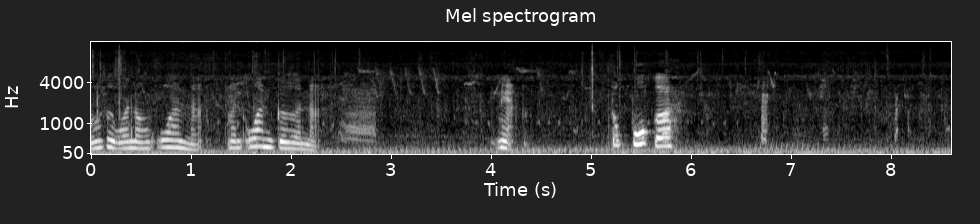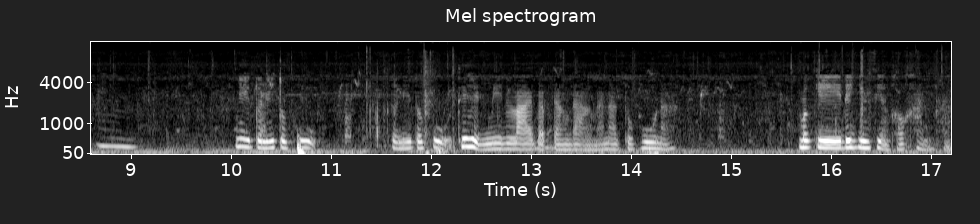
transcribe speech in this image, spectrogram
รู้สึกว่าน้องอ้วนอะมันอ้วนเกินอะเนี่ย ตุ๊กปุ๊กเลยอืมนี่ตัวนี้ตัวผู้ ตัวนี้ตัวผู้ที่เห็นมีลายแบบด่างๆนั่นนะตัวผู้นะ เมื่อกี้ได้ยินเสียงเขาขันค่ะ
